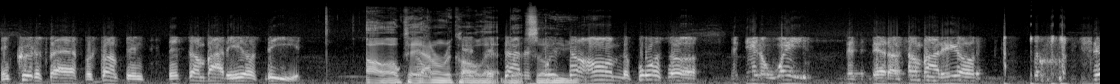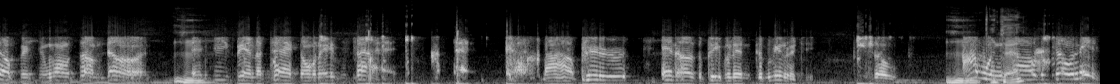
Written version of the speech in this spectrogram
and criticized for something that somebody else did. Oh, okay. I don't recall that, but to so you. her arm to force her to get away that, that uh, somebody else selfish and wants something done, Mhm. and she's being attacked on every side by her peers and other people in the community. So Mhm, I wouldn't okay. call the show this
